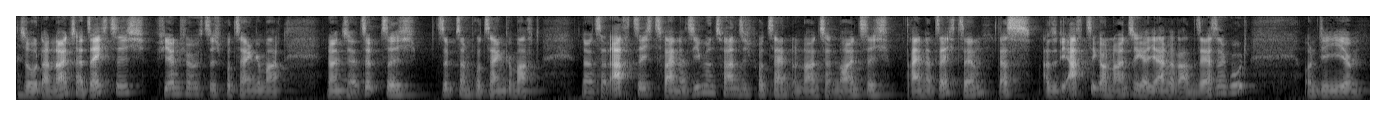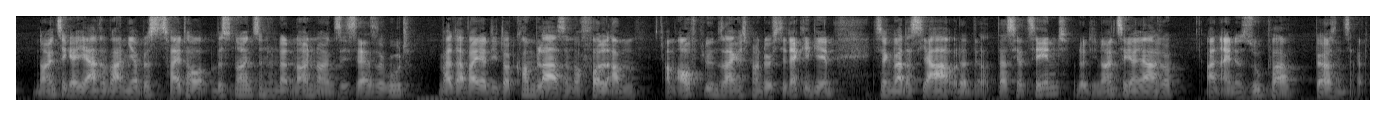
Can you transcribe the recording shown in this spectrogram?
So, dann 1960 54% gemacht, 1970 17% gemacht, 1980 227% und 1990 316. Das, also die 80er und 90er Jahre waren sehr, sehr gut und die 90er Jahre waren ja bis, 2000, bis 1999 sehr, sehr gut, weil da war ja die Dotcom-Blase noch voll am am Aufblühen, sage ich mal, durch die Decke gehen. Deswegen war das Jahr oder das Jahrzehnt oder die 90er Jahre waren eine super Börsenzeit.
